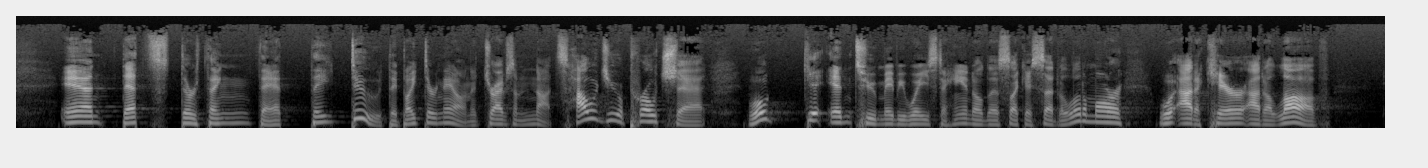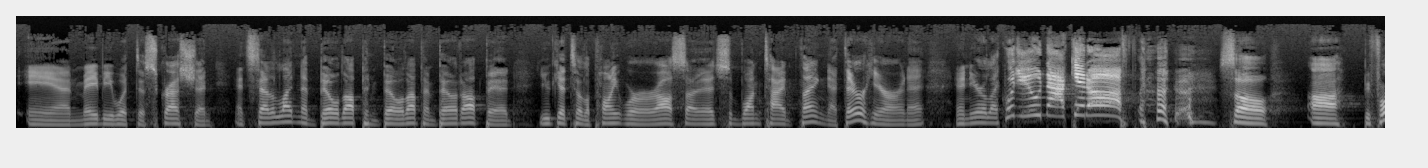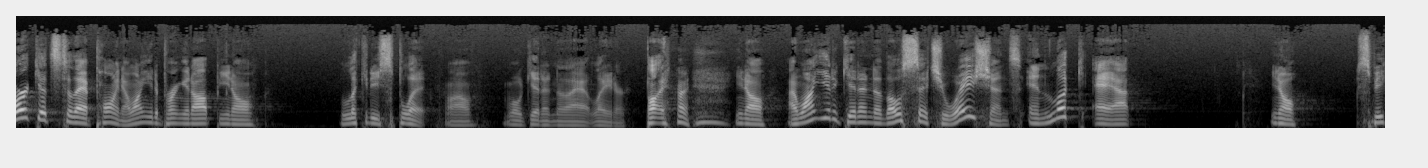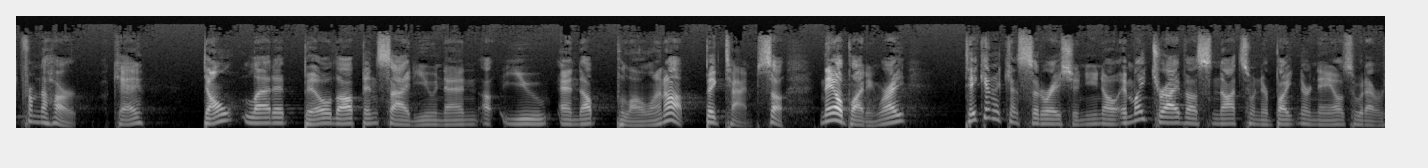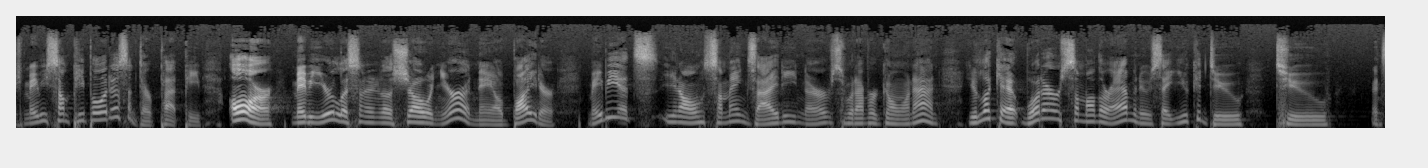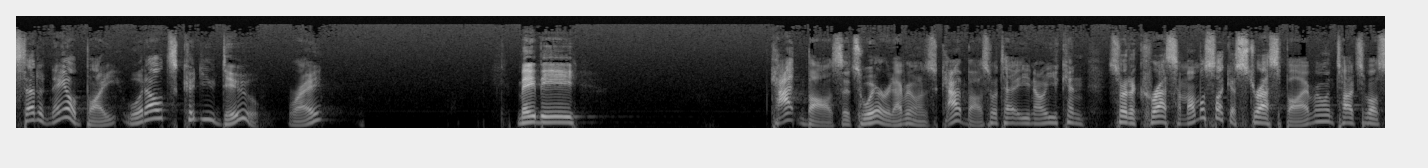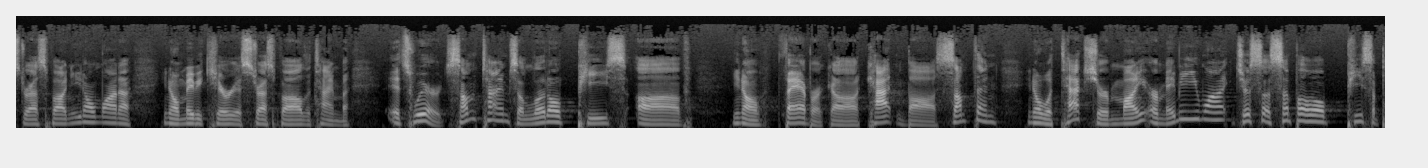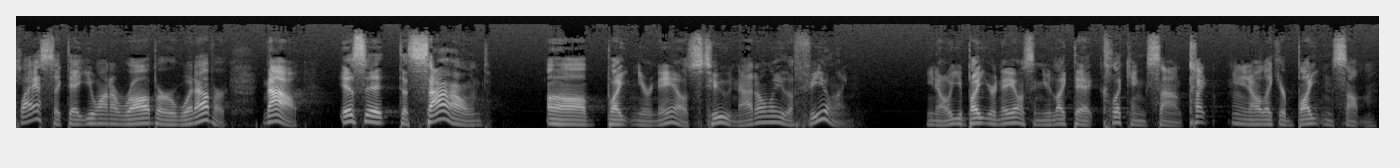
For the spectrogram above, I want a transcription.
and that's their thing that they do. They bite their nail, and it drives them nuts. How would you approach that? We'll get into maybe ways to handle this, like I said, a little more out of care, out of love, and maybe with discretion. Instead of letting it build up and build up and build up and you get to the point where all of a sudden it's a one time thing that they're hearing it and you're like would you knock it off? So uh, before it gets to that point i want you to bring it up you know lickety split well we'll get into that later. But, you know, I want you to get into those situations and look at, you know, speak from the heart, okay? Don't let it build up inside you and then uh, you end up blowing up big time. So, nail biting, right? Take into consideration, you know, it might drive us nuts when they're biting their nails or whatever. Maybe some people it isn't their pet peeve. Or maybe you're listening to the show and you're a nail biter maybe it's you know some anxiety nerves whatever going on. You look at what are some other avenues that you could do to instead of nail bite what else could you do right? Maybe cotton balls. It's weird. Everyone's cotton balls. What you know you can sort of caress them almost like a stress ball. Everyone talks about stress ball and you don't want to you know maybe carry a stress ball all the time but it's weird. Sometimes a little piece of you know, fabric, uh, cotton ball, something, you know, with texture might, or maybe you want just a simple piece of plastic that you want to rub or whatever. Now, is it the sound of biting your nails too? Not only the feeling. You know, you bite your nails and you like that clicking sound, click, you know, like you're biting something.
